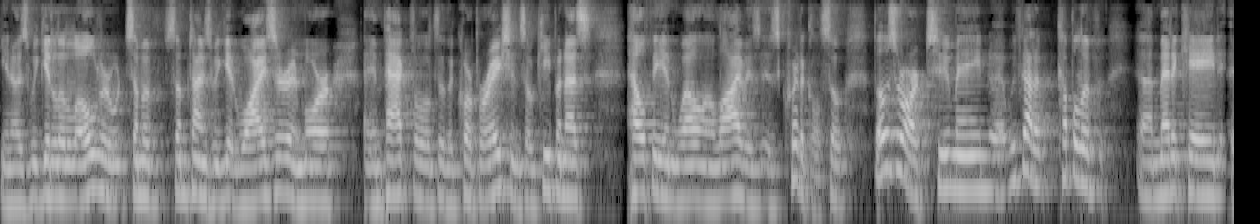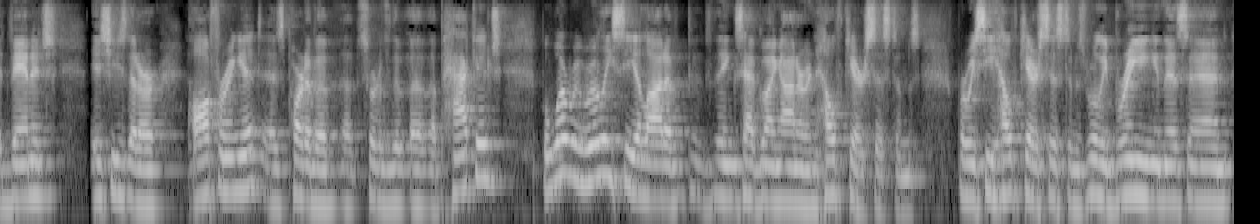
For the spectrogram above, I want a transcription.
you know, as we get a little older, some of sometimes we get wiser and more impactful to the corporation. So keeping us healthy and well and alive is, is critical. So those are our two main. Uh, we've got a couple of uh, Medicaid Advantage issues that are offering it as part of a, a sort of the, a, a, package. But where we really see a lot of things have going on are in healthcare systems, where we see healthcare systems really bringing this in,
